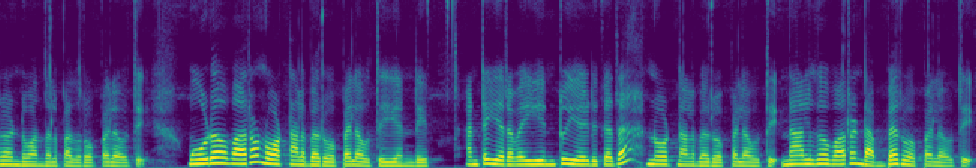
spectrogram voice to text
రెండు వందల పది రూపాయలు అవుతాయి. మూడో వారం నూట నలభై రూపాయలు అవుతాయండి. అంటే ఇరవై ఇంటూ ఏడు కదా నూట నలభై రూపాయలు అవుతాయి. నాలుగో వారం డెబ్బై రూపాయలు అవుతాయి.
